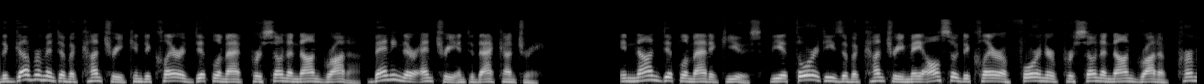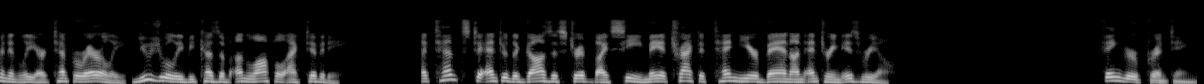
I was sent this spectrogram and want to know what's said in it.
The government of a country can declare a diplomat persona non grata, banning their entry into that country. In non-diplomatic use, the authorities of a country may also declare a foreigner persona non grata permanently or temporarily, usually because of unlawful activity. Attempts to enter the Gaza Strip by sea may attract a 10-year ban on entering Israel. Fingerprinting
